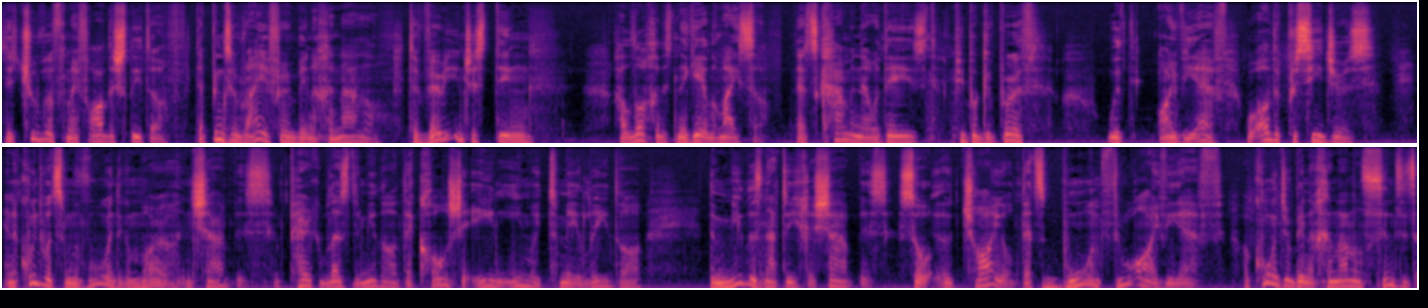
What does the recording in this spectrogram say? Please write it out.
the tshuva of my father Shlita, that brings a raya from Ben Chananel to a very interesting halacha that's negei lemaisa. That's common nowadays. People give birth with IVF or other procedures and according to what's Mavu in the Gemara in Shabbos, Perik Blessed the Milah, that call She'ein Imoy Tmei Leda, the Milah is not Teicha Shabbos. So a child that's born through IVF, according to Ben Chananel, since it's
